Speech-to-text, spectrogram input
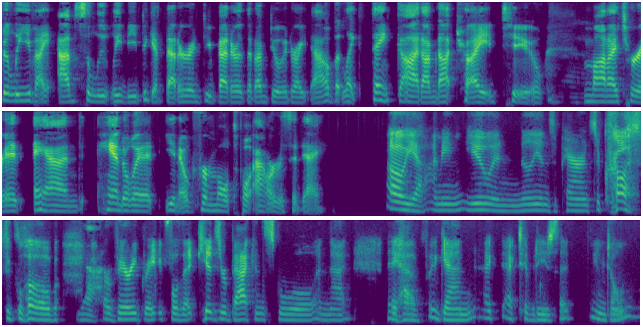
believe I absolutely need to get better and do better than I'm doing right now. But like, thank God I'm not trying to yeah. monitor it and handle it, you know, for multiple hours a day. Oh, yeah. I mean, you and millions of parents across the globe yeah. are very grateful that kids are back in school and that they have, again, activities that you know, don't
